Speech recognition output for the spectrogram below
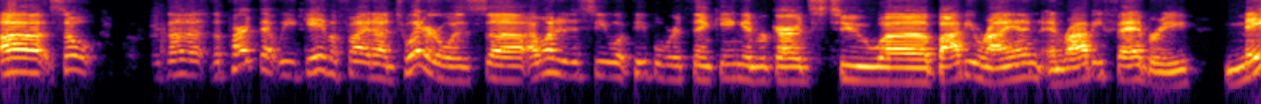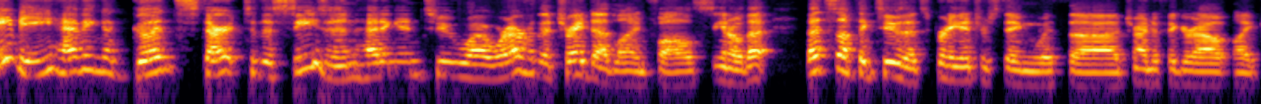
Uh, so the the part that we gamified on Twitter was uh, I wanted to see what people were thinking in regards to uh, Bobby Ryan and Robby Fabbri maybe having a good start to the season, heading into uh, wherever the trade deadline falls. You know that that's something too that's pretty interesting with uh, trying to figure out like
